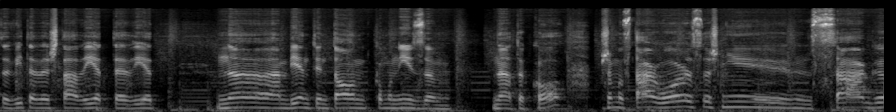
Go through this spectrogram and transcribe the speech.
të viteve 70, 80 në ambientin tonë komunizëm në atë kohë, Shembull Star Wars është një sagë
